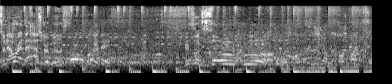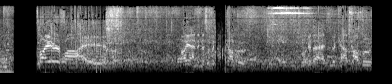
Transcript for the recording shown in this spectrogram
So now we're at the Astro booth. Oh, look at this. This looks so cool. Spider 5! Oh yeah, and then this is the Capcom booth. Look at that, the Capcom booth.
